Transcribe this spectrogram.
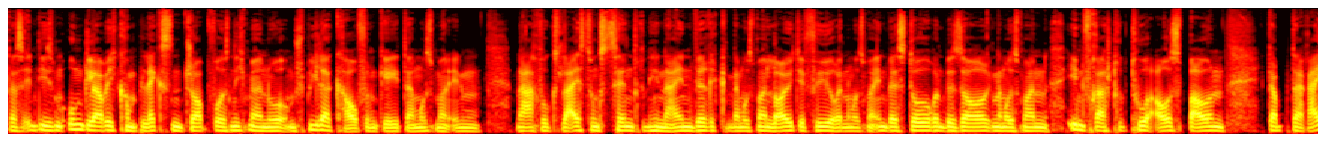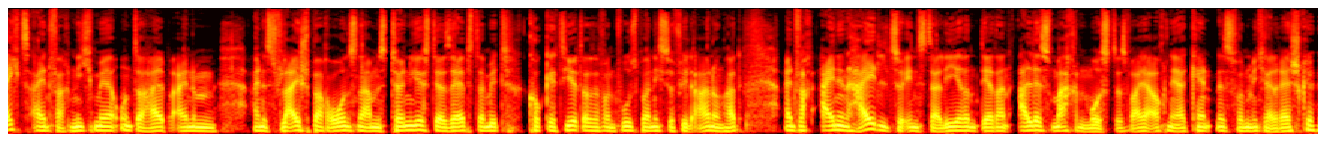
dass in diesem unglaublich komplexen Job, wo es nicht mehr nur um Spielerkaufen geht, da muss man in Nachwuchsleistungszentren hineinwirken, da muss man Leute führen, da muss man Investoren besorgen, da muss man Infrastruktur ausbauen. Ich glaube, da reicht es einfach nicht mehr unterhalb einem, eines Fleisch Fleischbarons namens Tönnies, der selbst damit kokettiert, dass er von Fußball nicht so viel Ahnung hat, einfach einen Heidel zu installieren, der dann alles machen muss. Das war ja auch eine Erkenntnis von Michael Reschke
